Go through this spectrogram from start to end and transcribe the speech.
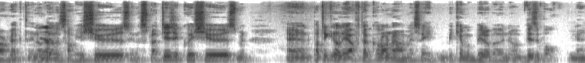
perfect. You know, Yeah. there are some issues, you know, strategic issues, and particularly after Corona, I say it became a bit of a you know, visible. yeah.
